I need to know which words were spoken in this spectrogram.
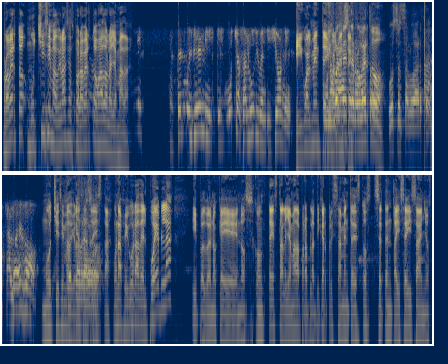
Roberto, muchísimas gracias por haber tomado la llamada. Que estén muy bien y que mucha salud y bendiciones. Igualmente, igualmente. Roberto. Gusto en saludarte. Hasta luego. Muchísimas Fuerte gracias. Ahí está. Una figura del Puebla y pues bueno, que nos contesta la llamada para platicar precisamente de estos 76 años.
